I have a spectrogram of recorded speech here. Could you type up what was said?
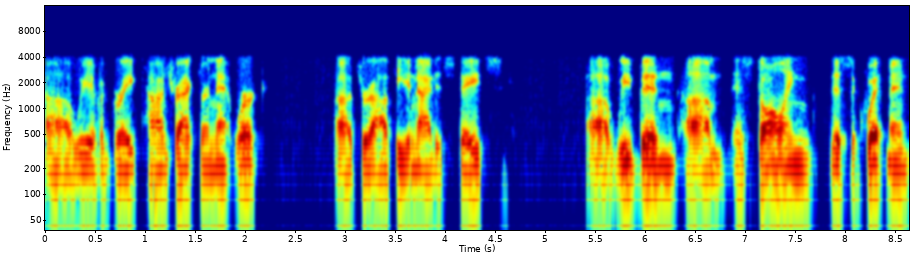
Uh, we have a great contractor network uh, throughout the United States. Uh, we've been um, installing this equipment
